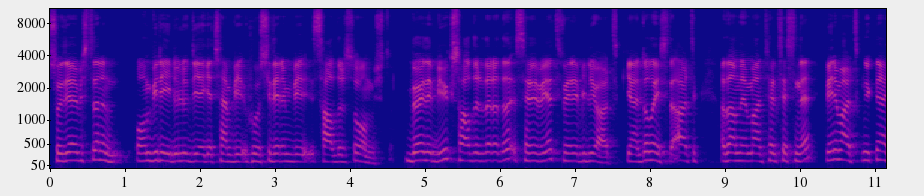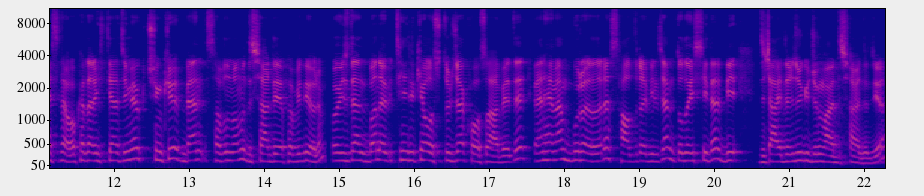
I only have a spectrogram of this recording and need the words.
Suudi Arabistan'ın 11 Eylül'ü diye geçen bir Husilerin bir saldırısı olmuştu. Böyle büyük saldırılara da sebebiyet verebiliyor artık. Yani dolayısıyla artık adamların mantalitesine benim artık nükleer silaha o kadar ihtiyacım yok çünkü ben savunmamı dışarıda yapabiliyorum. O yüzden bana bir tehlike oluşturacak olsa ABD ben hemen buralara saldırabileceğim. Dolayısıyla bir caydırıcı gücüm var dışarıda diyor.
